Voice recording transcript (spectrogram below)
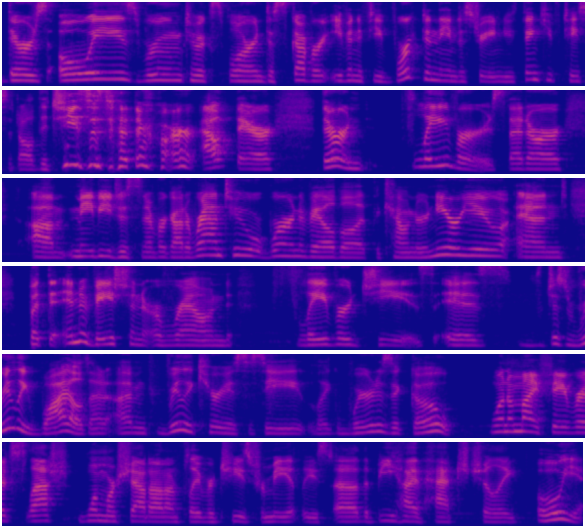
there's always room to explore and discover. Even if you've worked in the industry and you think you've tasted all the cheeses that there are out there, there are flavors that are um, maybe you just never got around to or weren't available at the counter near you. And but the innovation around flavored cheese is just really wild. I, I'm really curious to see like where does it go? one of my favorites. Last one more shout out on flavored cheese for me at least. Uh, the Beehive Hatch chili. Oh yeah.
